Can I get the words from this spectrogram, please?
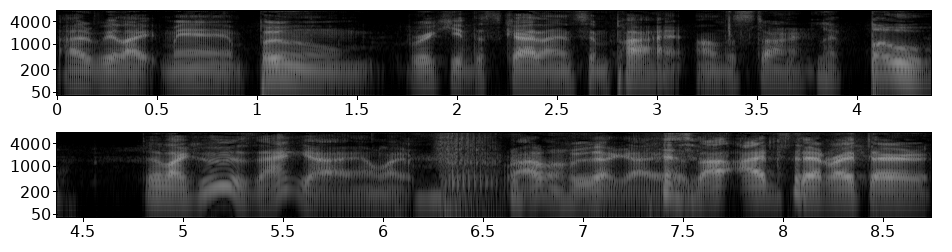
I'd be like, man, boom, Ricky the Skyline Senpai on the star. Like boom. They're like, who is that guy? I'm like, I don't know who that guy is. I, I'd stand right there.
